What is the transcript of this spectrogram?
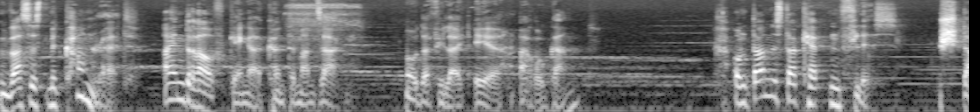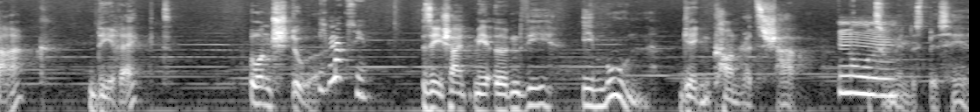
Was ist mit Conrad? Ein Draufgänger, könnte man sagen. Oder vielleicht eher arrogant? Und dann ist da Captain Fliss. Stark, direkt und stur. Ich mag sie. Sie scheint mir irgendwie immun gegen Conrads Charme. Nun, Zumindest bisher.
